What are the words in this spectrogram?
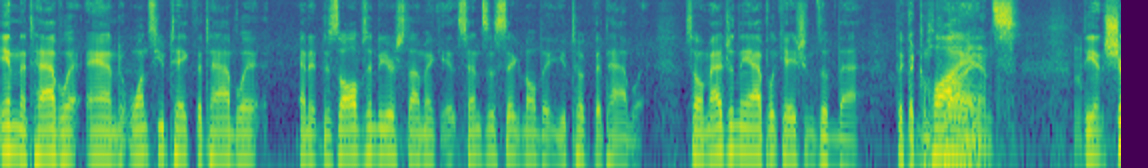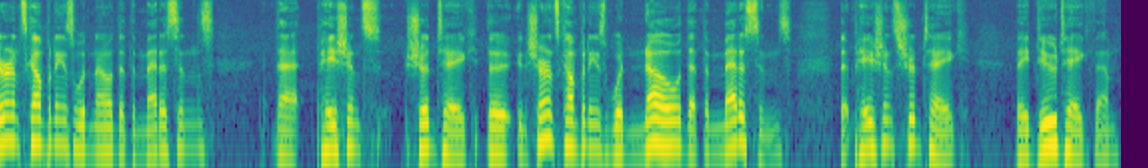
in the tablet and once you take the tablet and it dissolves into your stomach, it sends a signal that you took the tablet. So imagine the applications of that. The, The compliance. Compliance. The insurance companies would know that the medicines that patients should take, the insurance companies would know that the medicines that patients should take, they do take them.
